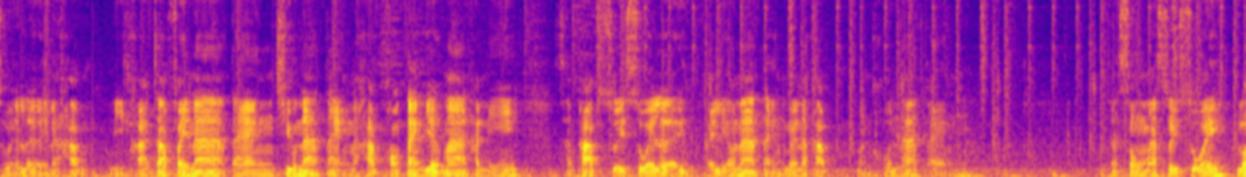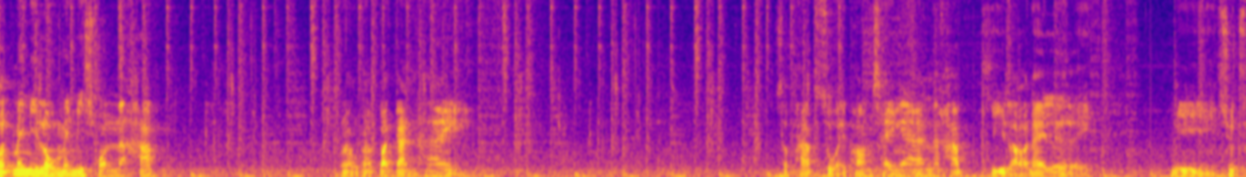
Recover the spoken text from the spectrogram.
สวยเลยนะครับ มีขาจับไฟหน้าแต่งชิวหน้าแต่งนะครับ ของแต่งเยอะมากคันนี้ สภาพสวยๆเลย ไฟเลี้ยวหน้าแต่งด้วยนะครับ บางคนหน้าแต่งจะทรงมาสวยๆ รถไม่มีล้มไม่มีชนนะครับ เรารับประกันให้ สภาพสวยพร้อมใช้งานนะครับ ขี่ล้อได้เลย มีชุดแฟ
